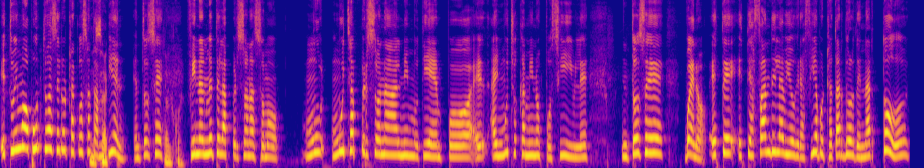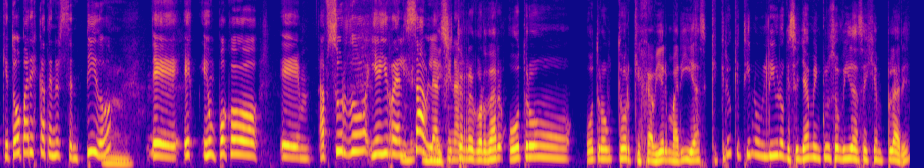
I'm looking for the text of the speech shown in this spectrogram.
estuvimos a punto de hacer otra cosa también. Entonces, finalmente las personas somos muchas personas al mismo tiempo, eh, hay muchos caminos posibles. Entonces, bueno, este, este afán de la biografía por tratar de ordenar todo, que todo parezca tener sentido, ah. eh, es, un poco eh, absurdo y es irrealizable me, al hiciste recordar otro, otro autor que es Javier Marías, que creo que tiene un libro que se llama incluso Vidas Ejemplares,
